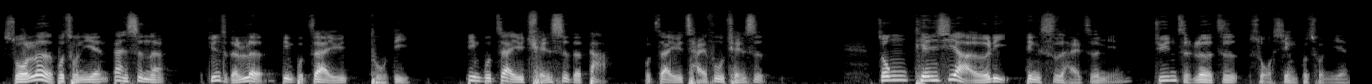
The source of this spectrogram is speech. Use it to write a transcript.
所乐不存焉。但是呢，君子的乐并不在于土地，并不在于权势的大，不在于财富权势。中天下而立，定四海之民，君子乐之，所幸不存焉。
